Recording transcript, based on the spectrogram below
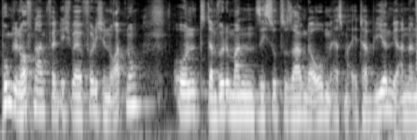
Punkt in Hoffenheim, fände ich, wäre völlig in Ordnung. Und dann würde man sich sozusagen da oben erstmal etablieren. Die anderen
